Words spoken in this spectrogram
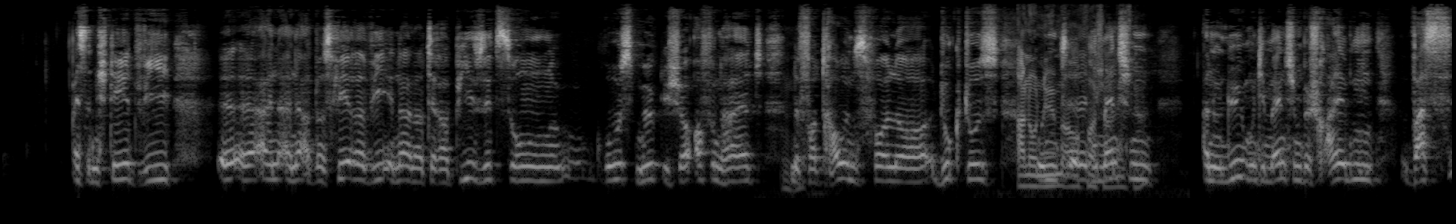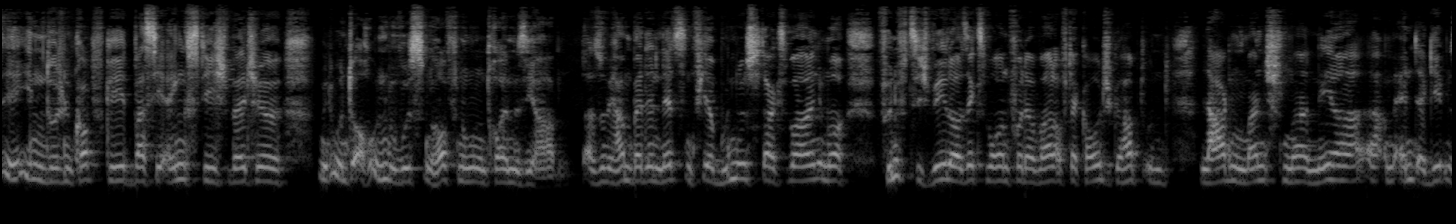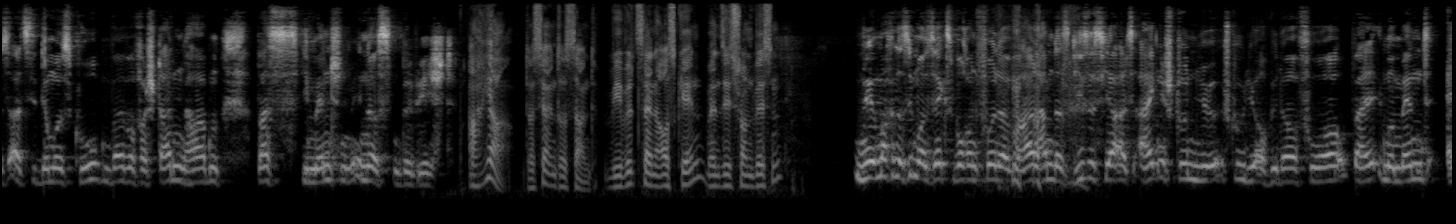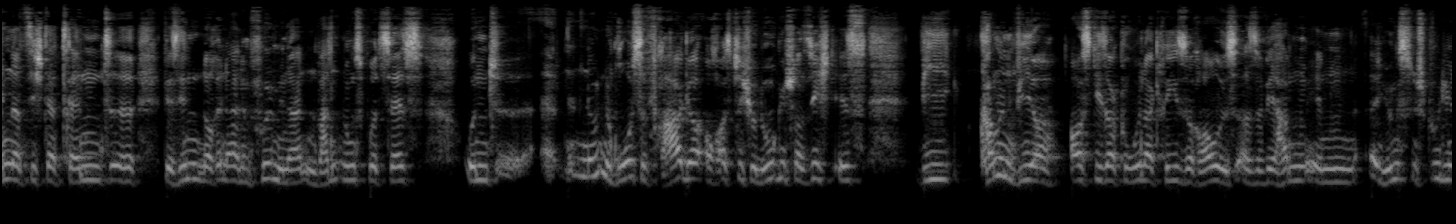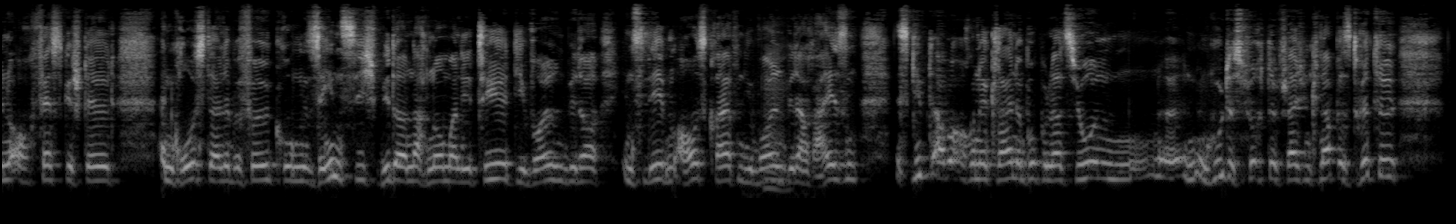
es entsteht wie äh, eine, eine Atmosphäre wie in einer Therapiesitzung, größtmögliche Offenheit, mhm. eine vertrauensvoller Duktus Anonym und äh, die Menschen ne? Anonym und die Menschen beschreiben, was ihnen durch den Kopf geht, was sie ängstigt, welche mitunter auch unbewussten Hoffnungen und Träume sie haben. Also wir haben bei den letzten vier Bundestagswahlen immer 50 Wähler sechs Wochen vor der Wahl auf der Couch gehabt und lagen manchmal näher äh, am Endergebnis als die Demoskopen, weil wir verstanden haben, was die Menschen im Innersten bewegt. Ach ja, das ist ja interessant. Wie wird es denn ausgehen, wenn Sie es schon wissen? Wir machen das immer sechs Wochen vor der Wahl, haben das dieses Jahr als eigene Studie, Studie auch wieder vor, weil im Moment ändert sich der Trend. Äh, wir sind noch in einem fulminanten Wandlungsprozess und äh, eine große Frage auch aus psychologischer Sicht ist, wie kommen wir aus dieser Corona-Krise raus? Also wir haben in jüngsten Studien auch festgestellt, ein Großteil der Bevölkerung sehnt sich wieder nach Normalität, die wollen wieder ins Leben ausgreifen, die wollen wieder reisen. Es gibt aber auch eine kleine Population, äh, ein gutes Viertel, vielleicht ein knappes Drittel,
